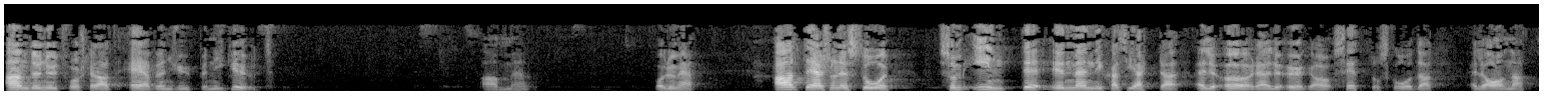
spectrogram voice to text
Anden utforskar allt även djupen i Gud. Amen. Var du med? Allt det här som det står som inte en människas hjärta eller öra eller öga har sett och skådat eller anat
